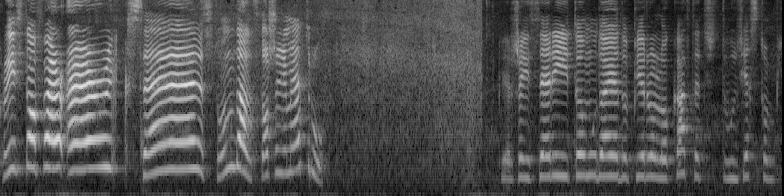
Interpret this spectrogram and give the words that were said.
Christopher Eriksen. Stundal, 106 metrów. W pierwszej serii to mu daje dopiero lokatę 25.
